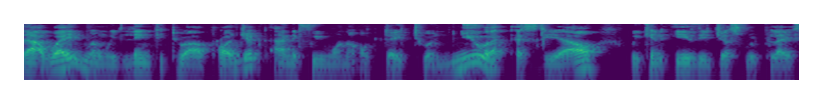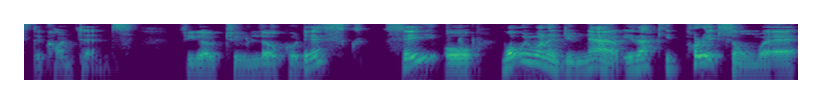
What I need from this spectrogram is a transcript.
that way when we link it to our project and if we want to update to a newer SDL we can easily just replace the contents. If you go to local disk C or what we want to do now is actually put it somewhere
